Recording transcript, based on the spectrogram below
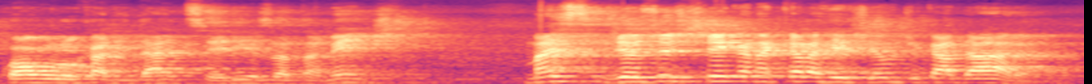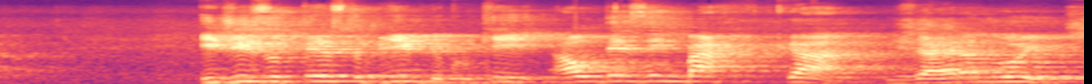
qual localidade seria exatamente, mas Jesus chega naquela região de Gadara. E diz o texto bíblico que ao desembarcar, já era noite,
